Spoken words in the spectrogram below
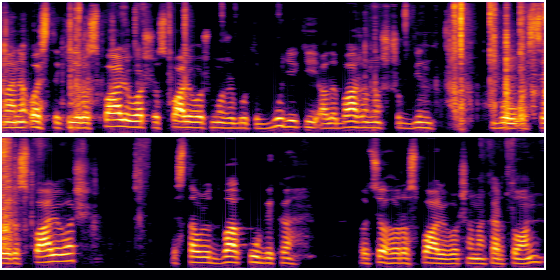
У мене ось такий розпалювач. Розпалювач може бути будь-який, але бажано, щоб він був ось цей розпалювач. Я ставлю два кубика оцього розпалювача на картон.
